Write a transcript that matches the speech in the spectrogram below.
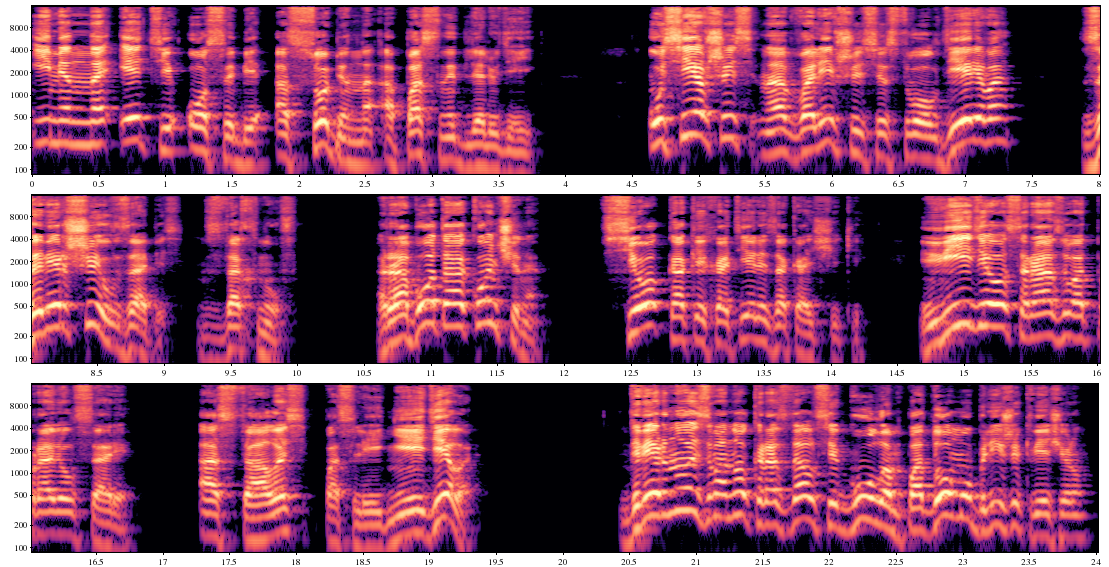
именно эти особи особенно опасны для людей. Усевшись на обвалившийся ствол дерева, завершил запись, вздохнув. Работа окончена. Все, как и хотели заказчики. Видео сразу отправил Саре. Осталось последнее дело. Дверной звонок раздался гулом по дому ближе к вечеру.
